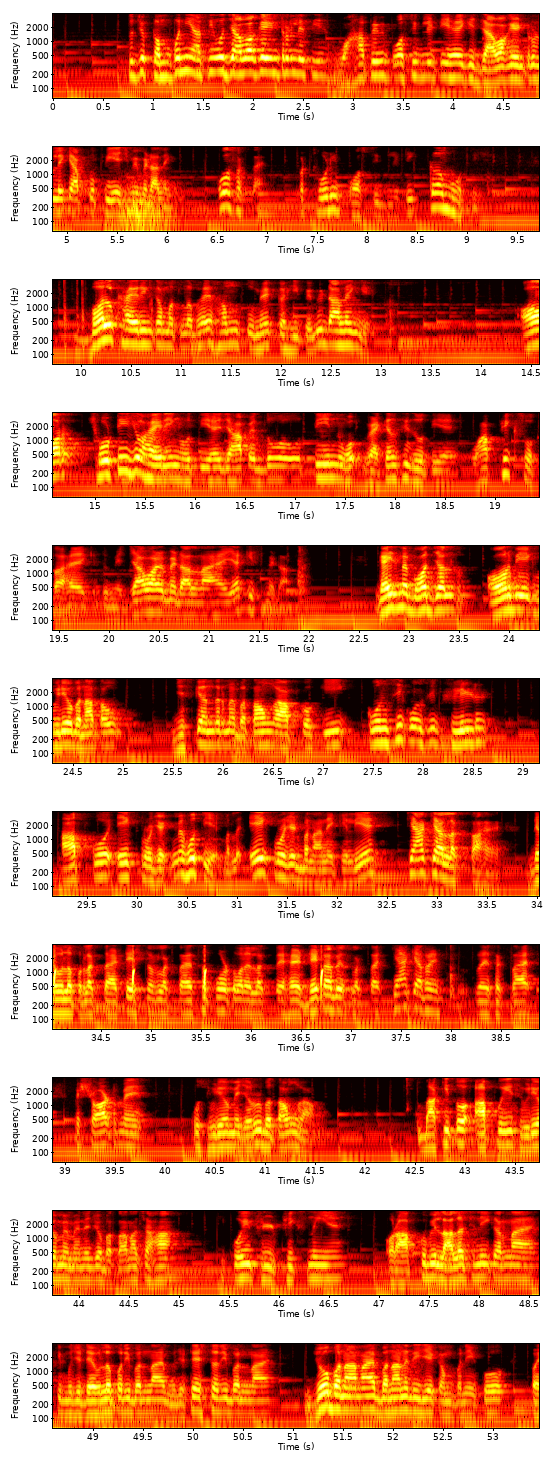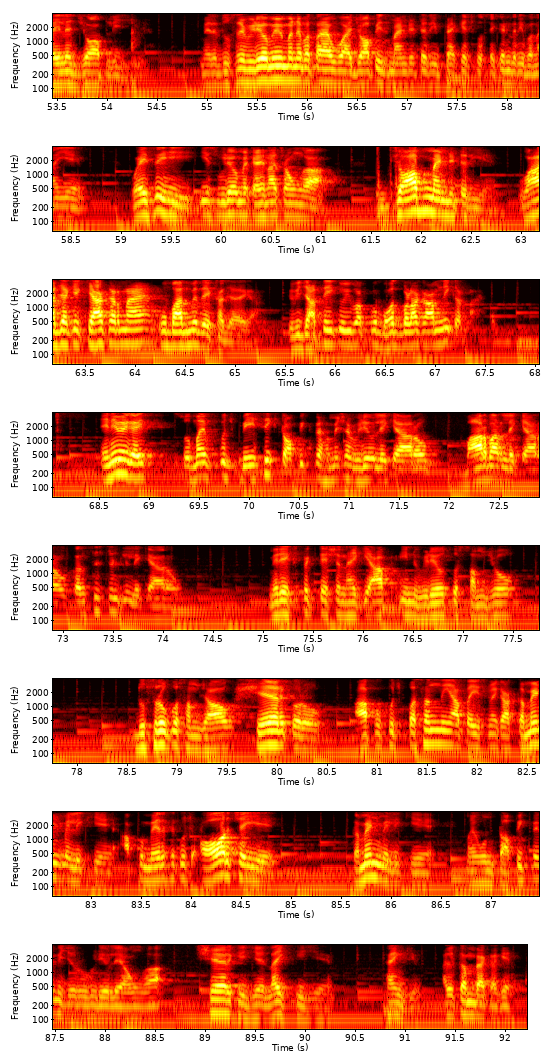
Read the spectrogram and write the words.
तो जो कंपनी आती है, वो जावा का इंटरव्यू लेती है। वहाँ पे भी पॉसिबिलिटी है कि जावा का इंटरव्यू लेके आपको पीएचपी में डालेंगे। हो सकता है, पर थोड़ी पॉसिबिलिटी कम होती है। बल्क हायरिंग का मतलब है, हम तुम्हें कहीं पे भी डालेंगे। और छोटी जो हायरिंग होती है जहाँ पे दो तीन वैकेंसीज होती है वहाँ फिक्स होता है कि तुम्हें जावा में डालना है या किसमें डालना है। गाइज़ मैं बहुत जल्द और भी एक वीडियो बनाता हूँ जिसके अंदर मैं बताऊँगा आपको कि कौन सी कौन सी फ़ील्ड आपको एक प्रोजेक्ट में होती है। मतलब एक प्रोजेक्ट बनाने के लिए क्या क्या लगता है? डेवलपर लगता है टेस्टर लगता है सपोर्ट वाले लगते हैं डेटाबेस लगता है क्या क्या रह, रह सकता है? मैं शॉर्ट में उस वीडियो में ज़रूर बताऊँगा। बाकी तो आपको इस वीडियो में मैंने जो बताना चाहा कि कोई फ़ील्ड फिक्स नहीं है और आपको भी लालच नहीं करना है कि मुझे डेवलपर ही बनना है, मुझे टेस्टर ही बनना है। जो बनाना है, बनाने दीजिए कंपनी को, पहले जॉब लीजिए। मेरे दूसरे वीडियो में भी मैंने बताया हुआ है, जॉब इज़ मैंडेटरी, पैकेज को सेकेंडरी बनाइए। वैसे ही इस वीडियो में कहना चाहूँगा, जॉब मैंडेटरी है। वहाँ जाके क्या करना है, वो बाद में देखा जाएगा। क्योंकि जाते ही कोई आपको बहुत बड़ा काम नहीं करना है। एनी वे गाइज़ सो मैं कुछ बेसिक टॉपिक पे हमेशा वीडियो लेके आ रहा हूँ। बार बार लेके आ रहा हूँ कंसिस्टेंटली लेके आ रहा हूँ। मेरी एक्सपेक्टेशन है कि आप इन वीडियोस को समझो, दूसरों को समझाओ शेयर करो। आपको कुछ पसंद नहीं आता इसमें का कमेंट में लिखिए। आपको मेरे से कुछ और चाहिए कमेंट में लिखिए। मैं उन टॉपिक पे भी ज़रूर वीडियो ले आऊँगा। शेयर कीजिए लाइक कीजिए। Thank you I come back again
